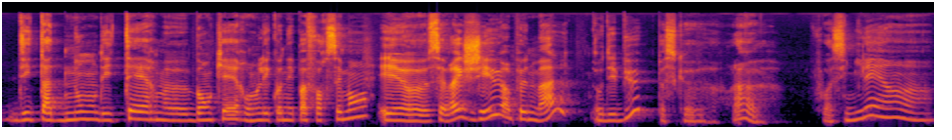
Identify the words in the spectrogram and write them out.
des tas de noms, des termes bancaires, on ne les connaît pas forcément. Et euh, c'est vrai que j'ai eu un peu de mal au début, parce que voilà, faut assimiler. Hein.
